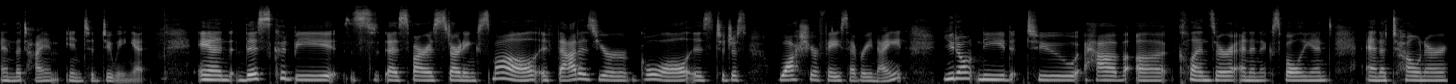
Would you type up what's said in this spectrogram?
and the time into doing it. And this could be as far as starting small, if that is your goal is to just wash your face every night. You don't need to have a cleanser and an exfoliant and a toner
